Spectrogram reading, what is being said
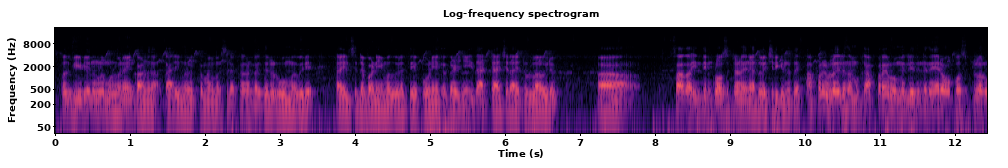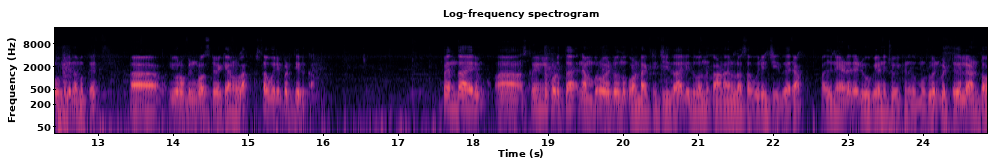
അപ്പോൾ വീഡിയോ നിങ്ങൾ മുഴുവനായും കാണുക. കാര്യങ്ങൾ വ്യക്തമായി മനസ്സിലാക്കുക കണ്ടോ? ഇതൊരു റൂം ഇവർ ടൈൽസിന്റെ പണിയും അതുപോലെ തേപ്പ് പണിയൊക്കെ കഴിഞ്ഞ് ഇത് അറ്റാച്ച്ഡ് ആയിട്ടുള്ള ഒരു സാധാ ഇന്ത്യൻ ക്ലോസറ്റാണ് ഇതിനകത്ത് വെച്ചിരിക്കുന്നത്. അപ്പുറം ഉള്ളതിൽ നമുക്ക് അപ്പുറേ റൂമിൽ ഇതിന്റെ നേരെ ഓപ്പോസിറ്റുള്ള റൂമിൽ നമുക്ക് യൂറോപ്യൻ ക്ലോസറ്റ് വെക്കാനുള്ള സൗകര്യപ്പെടുത്തി എടുക്കാം അപ്പോൾ എന്തായാലും സ്ക്രീനിൽ കൊടുത്ത നമ്പറുമായിട്ട് ഒന്ന് കോൺടാക്ട് ചെയ്താൽ ഇത് വന്ന് കാണാനുള്ള സൗകര്യം ചെയ്തു തരാം. പതിനേഴര രൂപയാണ് ചോദിക്കുന്നത് മുഴുവൻ വെട്ടുകല്ലാണ് കേട്ടോ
